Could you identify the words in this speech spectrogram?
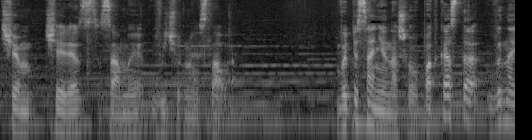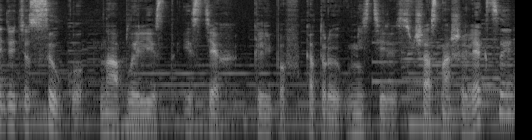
чем через самые вычурные слова. В описании нашего подкаста вы найдете ссылку на плейлист из тех клипов, которые уместились в час нашей лекции,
